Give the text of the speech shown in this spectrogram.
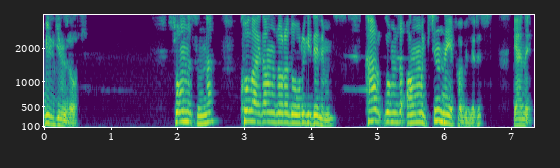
Bilginiz olsun. Sonrasında kolaydan zora doğru gidelim biz. Kargomuzu almak için ne yapabiliriz? Yani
